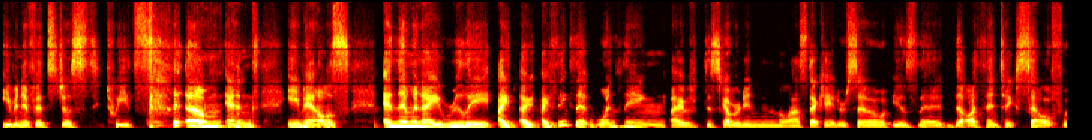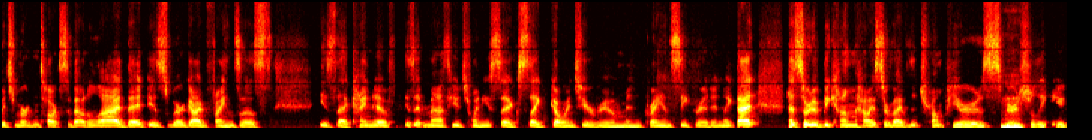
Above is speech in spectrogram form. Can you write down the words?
even if it's just tweets um, and emails. And then when I really, I, I, I think that one thing I've discovered in the last decade or so is that the authentic self, which Merton talks about a lot, that is where God finds us is that kind of is it matthew 26 like go into your room and pray in secret and like that has sort of become how i survived the trump years mm-hmm. spiritually mm-hmm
